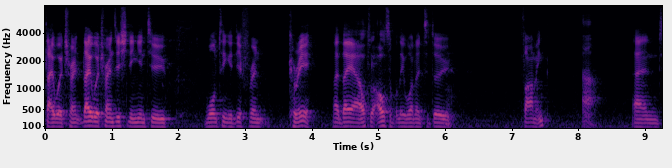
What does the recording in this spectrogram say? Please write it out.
they were tran they were transitioning into wanting a different career. Like they ulti- ultimately wanted to do farming, Ah, and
